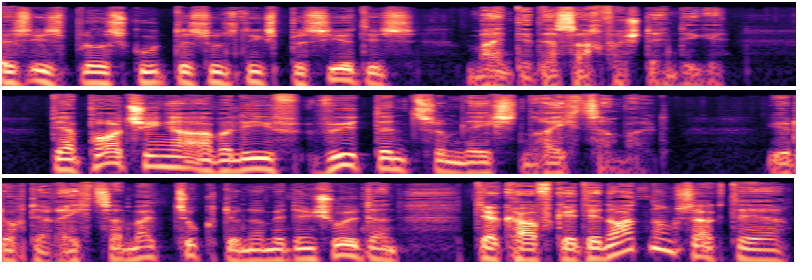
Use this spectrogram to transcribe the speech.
Es ist bloß gut, dass uns nichts passiert ist, meinte der Sachverständige. Der Portschinger aber lief wütend zum nächsten Rechtsanwalt. Jedoch der Rechtsanwalt zuckte nur mit den Schultern. Der Kauf geht in Ordnung, sagte er.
